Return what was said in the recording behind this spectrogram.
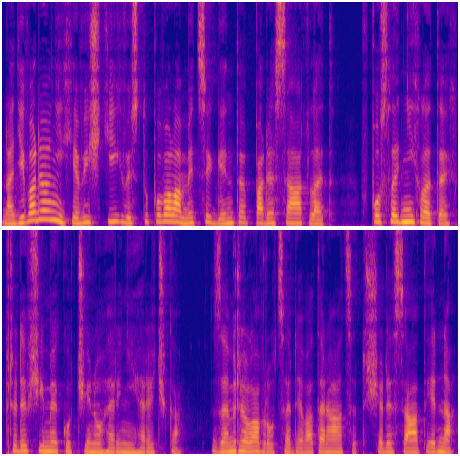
Na divadelních jevištích vystupovala Mici Ginter 50 let, v posledních letech především jako činoherní herečka. Zemřela v roce 1961.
